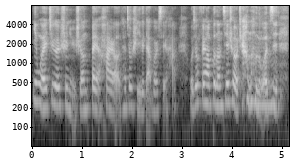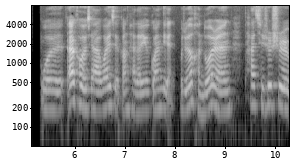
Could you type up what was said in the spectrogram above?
因为这个是女生被 hire 了，她就是一个 diversity hire，我就非常不能接受这样的逻辑。我 echo 一下 Y 姐刚才的一个观点，我觉得很多人他其实是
